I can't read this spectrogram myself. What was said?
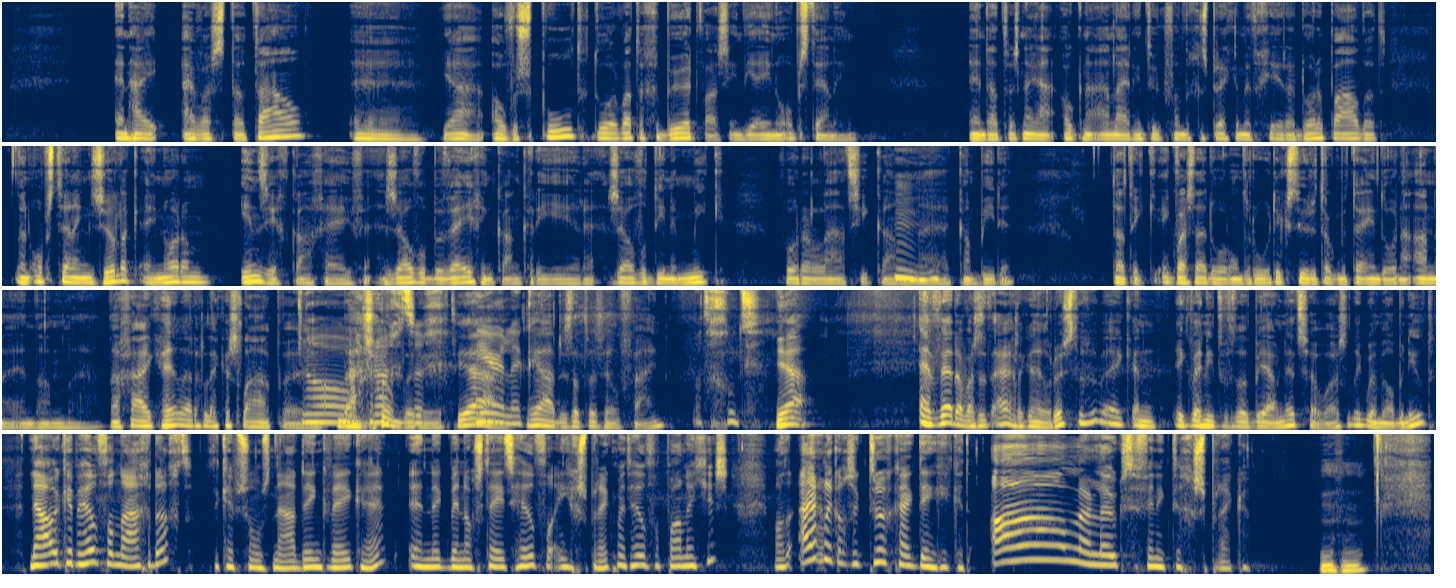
En hij, hij was totaal eh, ja, overspoeld door wat er gebeurd was in die ene opstelling. En dat was nou ja, ook naar aanleiding natuurlijk van de gesprekken met Gerard Dorpaal. Dat een opstelling zulk enorm inzicht kan geven. En zoveel beweging kan creëren. En zoveel dynamiek voor een relatie kan, Hmm. eh, kan bieden. Dat ik, ik was daardoor ontroerd. Ik stuurde het ook meteen door naar Anne. En dan, eh, dan ga ik heel erg lekker slapen. eh, Oh, na zo'n bericht. Ja, Heerlijk. Ja, dus dat was heel fijn. Wat goed. Ja. En verder was het eigenlijk een heel rustige week. En ik weet niet of dat bij jou net zo was. Want ik ben wel benieuwd. Nou, ik heb heel veel nagedacht. Ik heb soms nadenkweken. Hè? En ik ben nog steeds heel veel in gesprek met heel veel pannetjes. Want eigenlijk als ik terugkijk, denk ik het allerleukste vind ik de gesprekken. Mhm.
